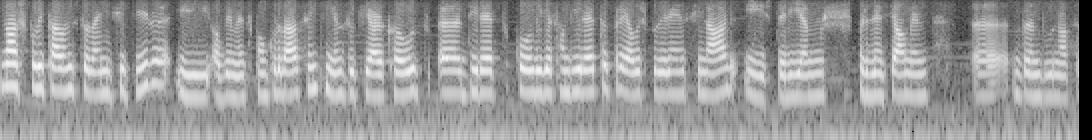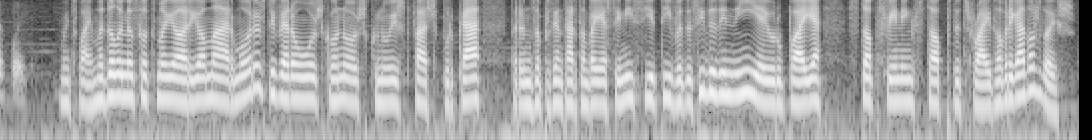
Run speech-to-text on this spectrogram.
nós explicávamos toda a iniciativa e, obviamente, se concordassem, tínhamos o QR Code uh, direto, com a ligação direta para elas poderem assinar e estaríamos presencialmente uh, dando o nosso apoio. Muito bem. Madalena Sotomayor e Omar Moura estiveram hoje connosco no Isto Faz Por Cá para nos apresentar também esta iniciativa da cidadania europeia Stop Finning, Stop the Trade. Obrigado aos dois.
